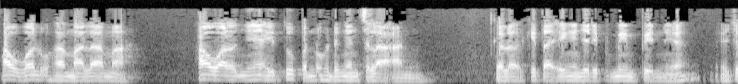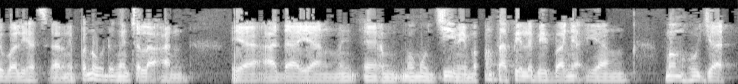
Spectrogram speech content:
Awaluha malamah. Awalnya itu penuh dengan celaan kalau kita ingin jadi pemimpin ya, ya coba lihat sekarang ini penuh dengan celaan. Ya, ada yang eh, memuji memang tapi lebih banyak yang menghujat.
